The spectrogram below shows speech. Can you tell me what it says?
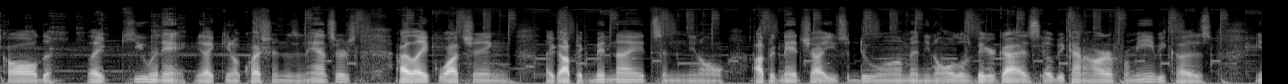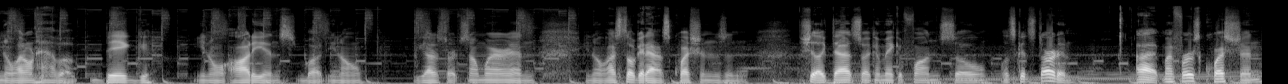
called like Q&A, like, you know, questions and answers. I like watching, like, Optic Midnights and, you know, Optic Nadeshot used to do them and, you know, all those bigger guys. It would be kind of harder for me because, you know, I don't have a big, you know, audience, but, you know, you gotta start somewhere and, you know, I still get asked questions and shit like that so I can make it fun. So, let's get started. Alright, my first question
